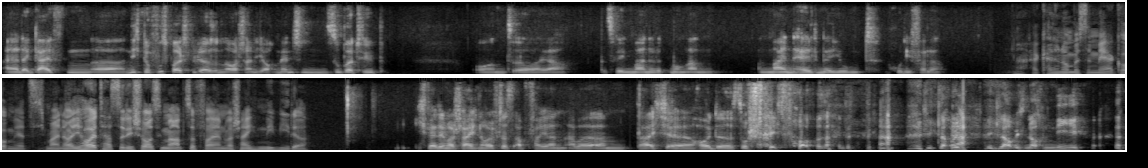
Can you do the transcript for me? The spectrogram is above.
einer der geilsten, äh, nicht nur Fußballspieler, sondern wahrscheinlich auch Menschen, super Typ. Und äh, ja, deswegen meine Widmung an, an meinen Helden der Jugend, Rudi Völler. Da kann ja noch ein bisschen mehr kommen jetzt. Ich meine, heute hast du die Chance, ihn mal abzufeiern. Wahrscheinlich nie wieder. Ich werde ihn wahrscheinlich noch öfters abfeiern, aber ähm, da ich äh, heute so schlecht vorbereitet bin, wie glaube ich, wie glaub ich noch nie.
